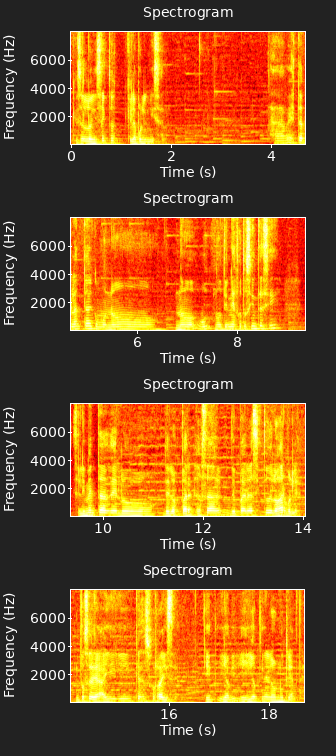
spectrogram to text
que son los insectos que la polinizan. Ah, esta planta, como no, no, no tiene fotosíntesis, se alimenta de, los de los o sea, de parásitos de los árboles. Entonces ahí que hacen sus raíces y, y, y obtiene los nutrientes.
